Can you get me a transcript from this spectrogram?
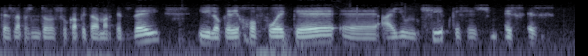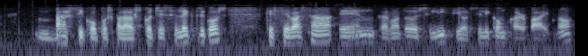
Tesla presentó su Capital Markets Day y lo que dijo fue que eh, hay un chip que es, es, básico pues para los coches eléctricos que se basa en carbonato de silicio, el silicon carbide, ¿no?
